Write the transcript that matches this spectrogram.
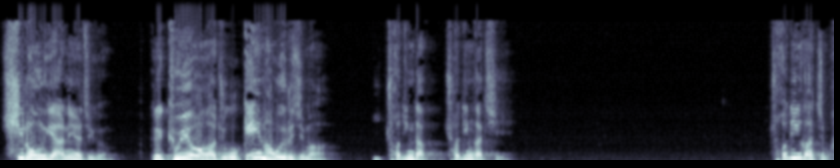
쉬러 온 게 아니에요, 지금. 그래, 교회 와가지고 게임하고 이러지 마. 이 초딩다, 초딩같이. 초딩같이 막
